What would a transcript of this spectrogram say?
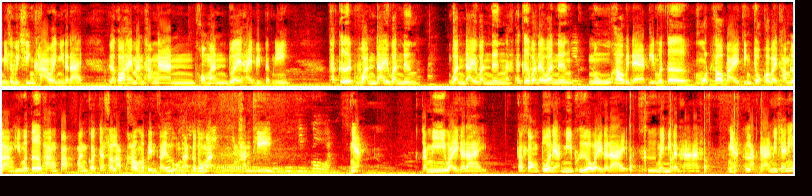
มีสวิตชิ่งคาไว้อย่างนี้ก็ได้ แล้วก็ให้มันทำงานของมันด้วยไฮบริดแบบนี้ ถ้าเกิดวันใดวันหนึ่ง วันใดวันหนึ่งนะถ้าเกิดวันใดวันหนึ่งหนูเข้าไปแดกอินเวอร์เตอร์ มดเข้าไปจิ้งจกเข้าไปทำรังอินเวอร์เตอร์พังปั๊บมันก็จะสลับเข้ามาเป็นไฟหลวงอัตโนมัติ ทันที กูกินก่อนเนี่ยจะมีไว้ก็ได้ถ้าสองตัวเนี้ยมีเผื่อไว้ก็ได้ คือไม่มีปัญหา เนี่ยหลักการมีแค่นี้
